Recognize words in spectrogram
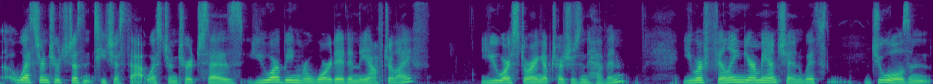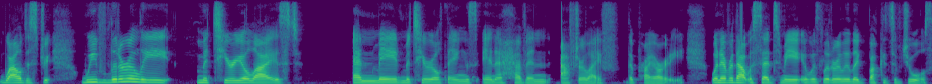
uh, Western church doesn't teach us that. Western church says you are being rewarded in the afterlife, you are storing up treasures in heaven, you are filling your mansion with jewels and wildest dreams. We've literally materialized and made material things in a heaven afterlife the priority. Whenever that was said to me, it was literally like buckets of jewels.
